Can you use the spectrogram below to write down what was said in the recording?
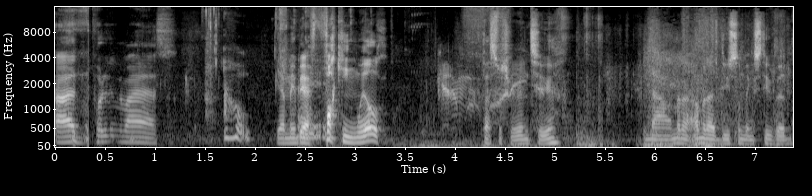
I'd put it in my ass. oh Yeah, maybe I fucking will. If that's what you're into. Nah, I'm gonna I'm gonna do something stupid.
